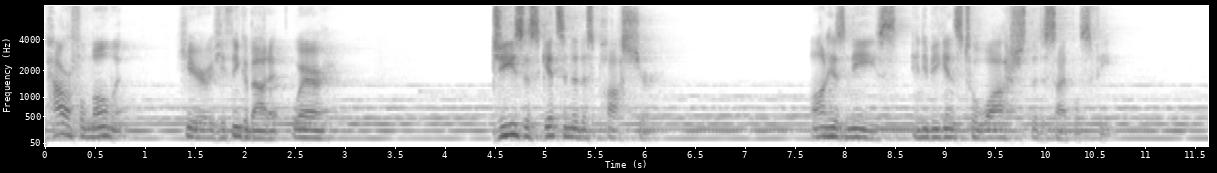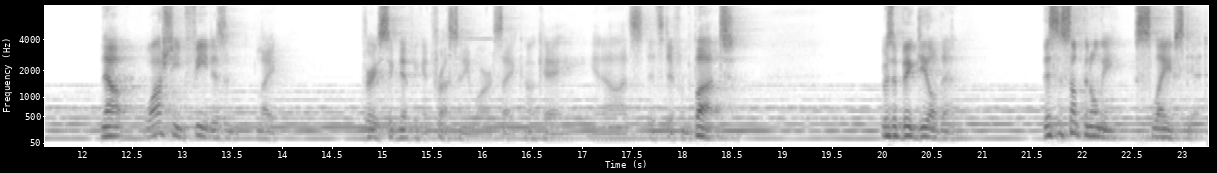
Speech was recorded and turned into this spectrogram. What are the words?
powerful moment here, if you think about it, where Jesus gets into this posture on his knees and he begins to wash the disciples' feet. Now, washing feet isn't like very significant for us anymore. It's like, okay, you know, it's, it's different. But it was a big deal then. This is something only slaves did.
